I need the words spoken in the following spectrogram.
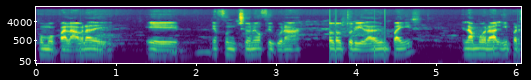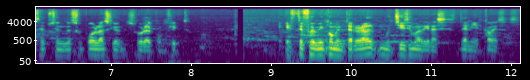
como palabra de, eh, función o figura de autoridad de un país la moral y percepción de su población sobre el conflicto. Este fue mi comentario oral. Muchísimas gracias, Daniel Cabezas.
